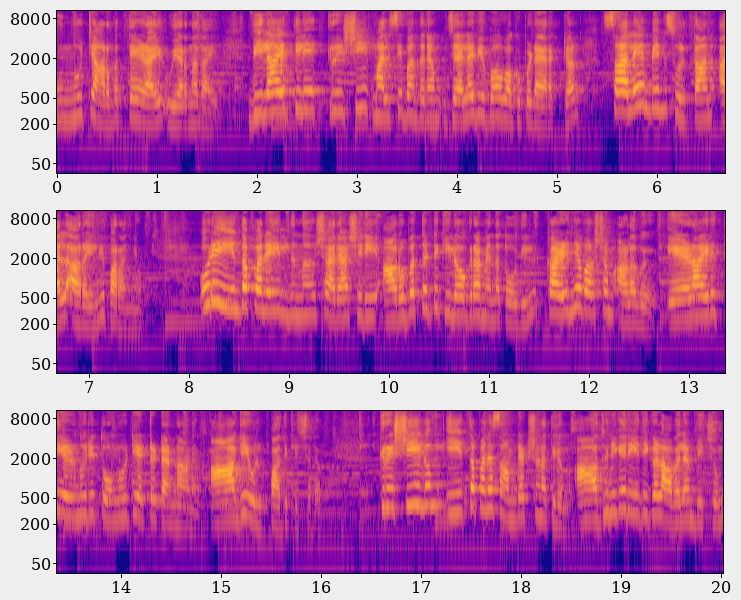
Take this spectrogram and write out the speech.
മുന്നൂറ്റി അറുപത്തേഴായി ഉയർന്നതായി. വിലായത്തിലെ കൃഷി മത്സ്യബന്ധനം ജലവിഭവ വകുപ്പ് director Salem bin Sultan al അറേലി പറഞ്ഞു. ഒരു ഈന്തപ്പനയിൽ നിന്ന് ശരാശരി അറുപത്തെട്ട് കിലോഗ്രാം എന്ന തോതിൽ കഴിഞ്ഞ വർഷം അളവ് ഏഴായിരത്തി എഴുന്നൂറ്റി തൊണ്ണൂറ്റി എട്ട് ടണ്ണാണ് ആകെ ഉൽപ്പാദിപ്പിച്ചത്. കൃഷിയിലും ഈത്തപ്പന സംരക്ഷണത്തിലും ആധുനിക രീതികൾ അവലംബിച്ചും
